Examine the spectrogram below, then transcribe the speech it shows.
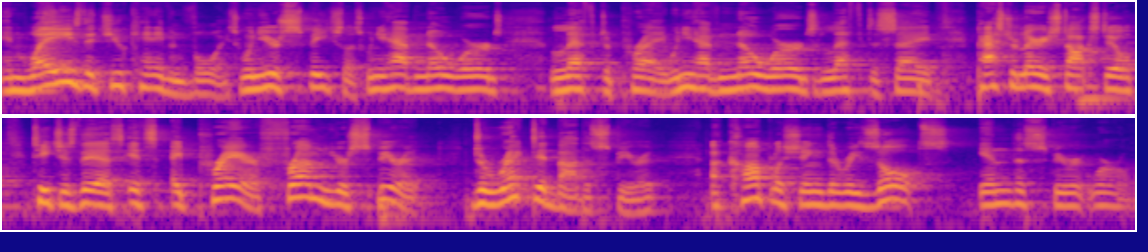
in ways that you can't even voice, when you're speechless, when you have no words left to pray, when you have no words left to say, Pastor Larry Stockstill teaches this it's a prayer from your spirit, directed by the Spirit, accomplishing the results in the spirit world.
